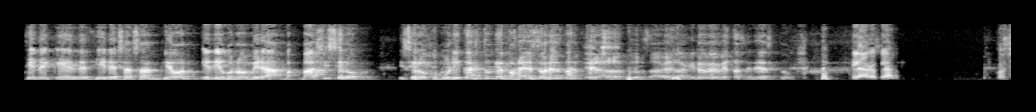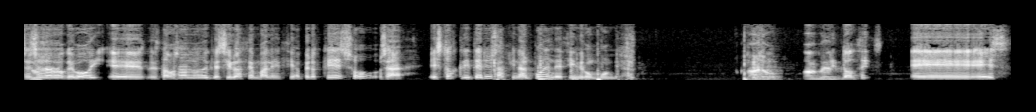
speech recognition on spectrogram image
tiene que decir esa sanción y digo, no, mira, va- vas y se lo y se lo comunicas tú que para eso no estás enterado tú, ¿sabes? Aquí no me metas en esto. Claro, claro. Pues eso es a lo que voy. Eh, estamos hablando de que si lo hace en Valencia, pero es que eso, o sea, estos criterios al final pueden decidir un mundial. Claro, totalmente. Entonces, eh, es,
